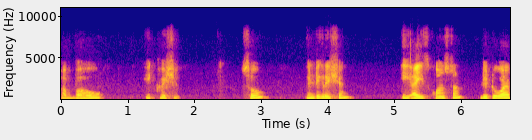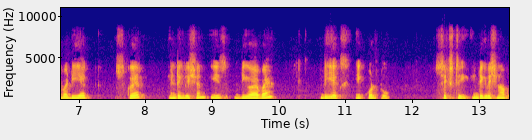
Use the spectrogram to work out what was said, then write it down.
above equation. So integration ei is constant d2y by dx square integration is dy by dx equal to 60 integration of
